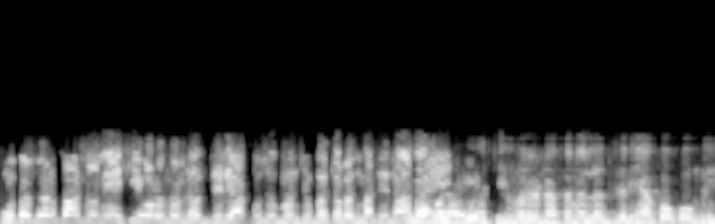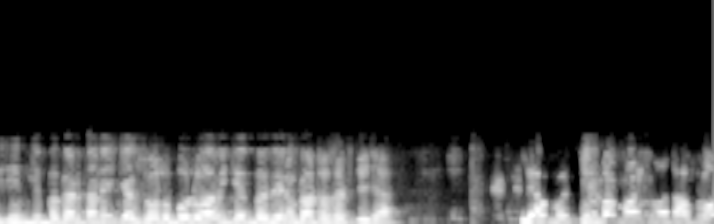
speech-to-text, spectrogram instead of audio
હું તો દરબાર છું એસી વર્ષનો લક્ઝરી આખું છું મનસુખભાઈ તમે માંથી નાના એસી વર્ષના તમે લક્ઝરી આંખો કોકની જિંદગી બગાડતા નહીં કે સોલું બોલું આવી ગયું બધી બધીનો ગાંઠો સટકી જાય. મનસુખભાઈ મારી વાત આપલો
